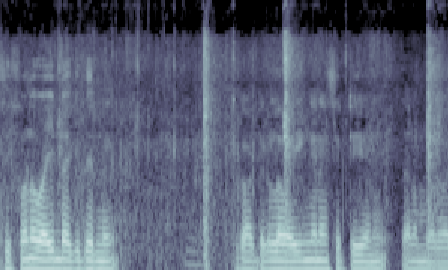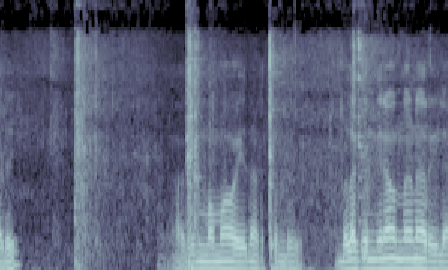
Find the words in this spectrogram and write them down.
സിഫോണ് വൈ ഉണ്ടാക്കി തരുന്നു. കാട്ടുകളെ വൈ ഇങ്ങനെ സെറ്റ് ചെയ്യാണ്. ഇതാണ് നമ്മുടെ കാട്. അത് ഉമ്മമ്മ വഴി നടത്തുന്നുണ്ട്. ഇവളൊക്കെ എന്തിനാ ഒന്നാണ് അറിയില്ല.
